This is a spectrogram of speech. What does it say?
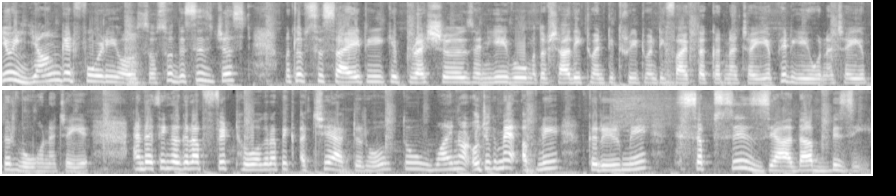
You young at forty also so this is just मतलब सोसाइटी के प्रेशर्स एंड ये वो मतलब शादी ट्वेंटी थ्री ट्वेंटी फाइव तक करना चाहिए फिर ये होना चाहिए फिर वो होना चाहिए। एंड आई थिंक अगर आप फिट हो अगर आप एक अच्छे एक्टर हो तो वाई नॉट और जो कि मैं अपने करियर में सबसे ज़्यादा busy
